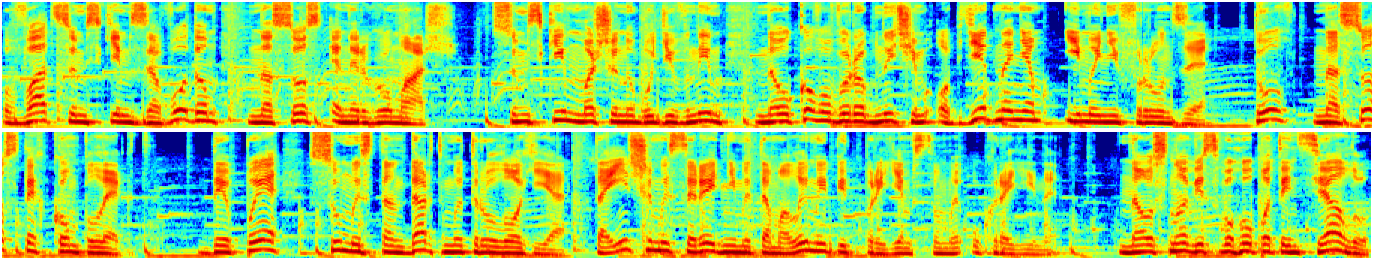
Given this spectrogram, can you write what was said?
ВАТ Сумським заводом Насос Енергомаш, Сумським машинобудівним науково-виробничим об'єднанням імені Фрунзе, ТОВ Насостехкомплект. ДП Суми Стандарт Метрологія та іншими середніми та малими підприємствами України. На основі свого потенціалу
